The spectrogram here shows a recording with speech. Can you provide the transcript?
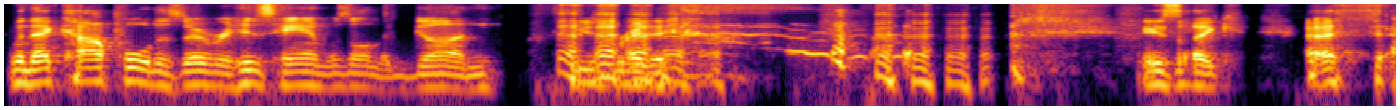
when that cop pulled us over, his hand was on the gun. He was ready. He's like, I, th-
